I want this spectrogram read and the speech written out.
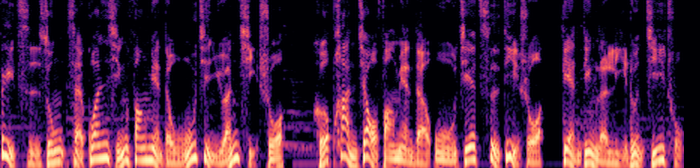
为此宗在观行方面的无尽缘起说和判教方面的五阶次第说奠定了理论基础。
